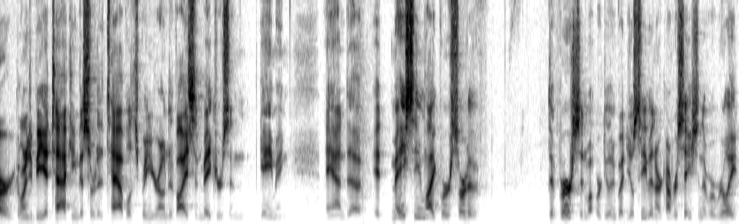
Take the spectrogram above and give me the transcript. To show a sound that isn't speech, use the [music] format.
are going to be attacking the sort of tablets, bring your own device, and makers and gaming. And uh, it may seem like we're sort of diverse in what we're doing, but you'll see in our conversation that we're really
